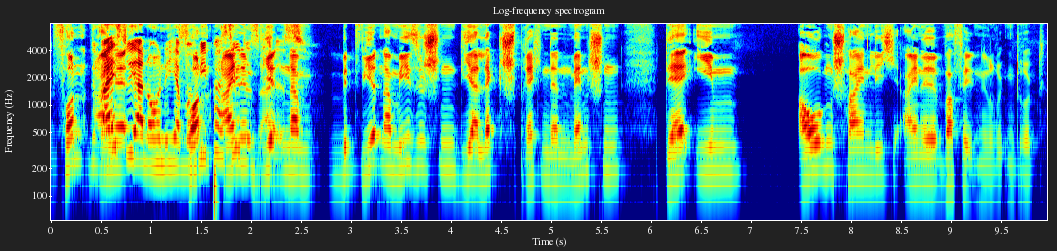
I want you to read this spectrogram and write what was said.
Von Weißt eine- du ja noch nicht, aber von wie passiert einem das alles? Vietnam mit vietnamesischen Dialekt sprechenden Menschen, der ihm augenscheinlich eine Waffe in den Rücken drückt.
